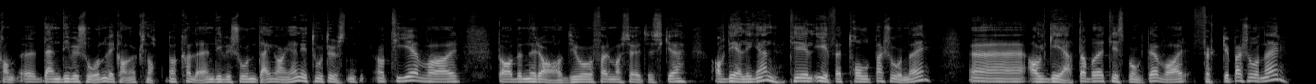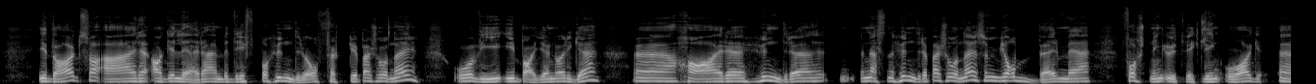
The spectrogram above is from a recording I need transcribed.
kan, den divisjonen Vi kan jo knapt nok kalle det en divisjon den gangen. I 2010 var da den radiofarmasøytiske avdelingen til IFE 12 personer. Algeta på det tidspunktet var 40 personer. I dag så er Agilera en bedrift på 140 personer, og vi i Bayer Norge Eh, har 100, nesten 100 personer som jobber med forskning, utvikling og eh,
